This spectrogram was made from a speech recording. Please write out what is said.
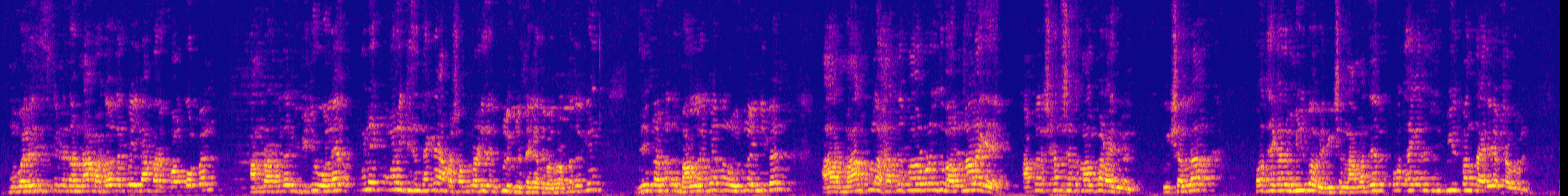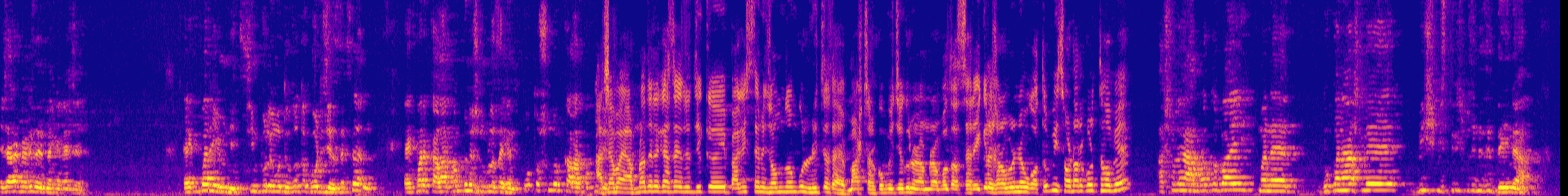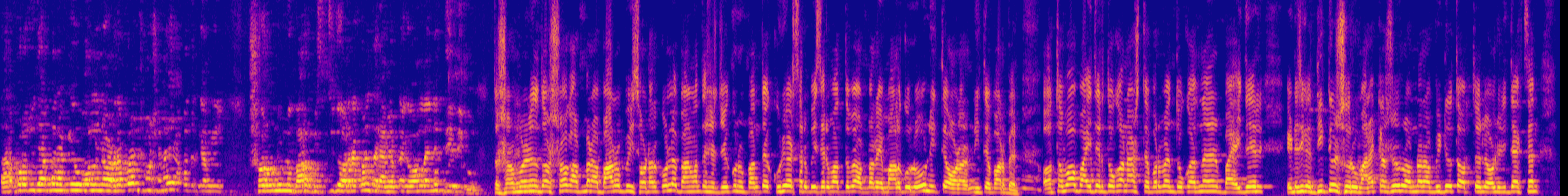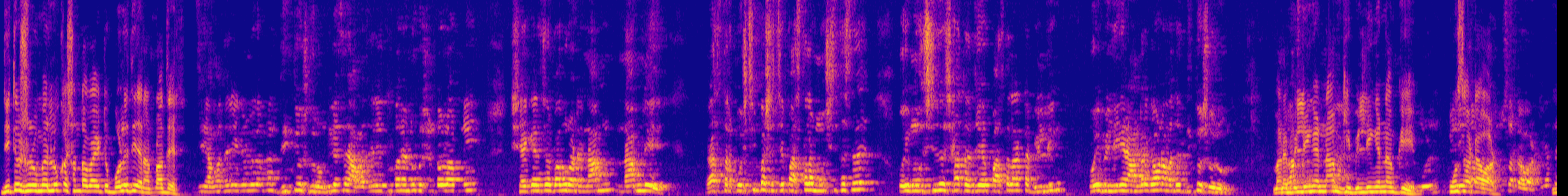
মোবাইলের স্ক্রিনে তার নাম্বার দেওয়া থাকবে এই নাম্বারে কল করবেন। আমরা আপনাদের ভিডিও বলে অনেক অনেক ডিজাইন থাকে আমরা সবগুলো ডিজাইন খুলে খুলে দেখাতে পারব আপনাদেরকে। যেগুলো আপনাদের ভালো লাগবে আপনারা ওইগুলোই নেবেন। আর মালগুলো হাতে পাওয়ার পরে যদি ভালো না লাগে, আপনারা সাথে সাথে মাল পাঠাই দেবেন। ইনশাল্লাহ কথায় গেলে মিল পাবেন, ইনশাল্লাহ। আমাদের কথায় গেলে যদি মিল পান তাই ব্যবসা করবেন। এই কেটে দেখেন, এই যে। একবার ইউনিক সিম্পলের মধ্যে কত গর্জিয়াস দেখছেন? একবার কালার কম্বিনেশনগুলো দেখেন, কত সুন্দর কালার আচ্ছা ভাই, আপনাদের কাছে যদি কেউ এই পাকিস্তানি জমজমগুলো নিতে চায় মাস্টার কপি যেগুলো আমরা বলতে স্যার এগুলো সর্বনিম্ন কত পিস অর্ডার করতে হবে? আসলে আমরা তো ভাই মানে দোকানে আসলে বিশ পিস ত্রিশ পিস দিই না। তারপরে যদি আপনারা কেউ অনলাইনে অর্ডার করেন সমস্যা নাই আপনাদেরকে আমি সর্বনিম্ন বারো পিস যদি অর্ডার করেন তাহলে আমি আপনাকে অনলাইনে দিয়ে দিব। তো সর্বনিম্ন দর্শক আপনারা বারো পিস অর্ডার করলে বাংলাদেশের যে কোনো প্রান্তে কুরিয়ার সার্ভিসের মাধ্যমে আপনারা এই মালগুলো নিতে অর্ডার নিতে পারবেন। অথবা বাইদের দোকানে আসতে পারবেন দোকানের বাইদের এটা থেকে দ্বিতীয় শোরুম আরেকটা শোরুম আপনারা ভিডিওতে অলরেডি দেখছেন। দ্বিতীয় শোরুমের লোকেশনটা ভাই একটু বলে দিন আপনাদের। জি আমাদের এটা হলো আপনার দ্বিতীয় শোরুম ঠিক আছে? আমাদের এই দোকানের লোকেশনটা হলো আপনি শেখ বাবুরহাটে নাম নামলে রাস্তার পশ্চিম পাশে যে পাঁচতলা মসজিদ আছে ওই মসজিদের সাথে যে পাঁচতলা একটা বিল্ডিং ওই বিল্ডিং এর আন্ডারগ্রাউন্ড আমাদের দ্বিতীয় শোরুম মানে বিল্ডিং এর নাম কি? বিল্ডিং এর নাম কি? মুসা টাওয়ার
